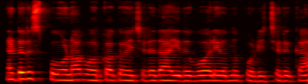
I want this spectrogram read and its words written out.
എന്നിട്ടൊരു സ്പൂണോ പോർക്കൊക്കെ വെച്ചിട്ട് ഇതാ ഇതുപോലെ ഒന്ന് പൊടിച്ചെടുക്കുക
